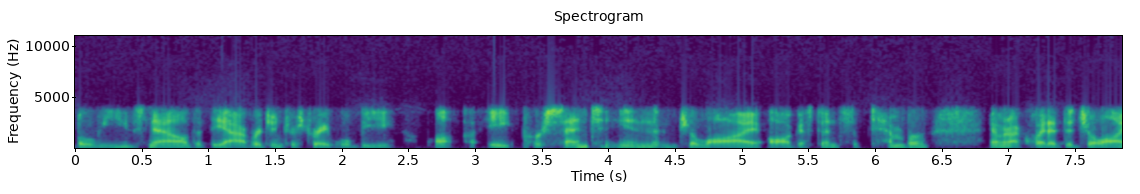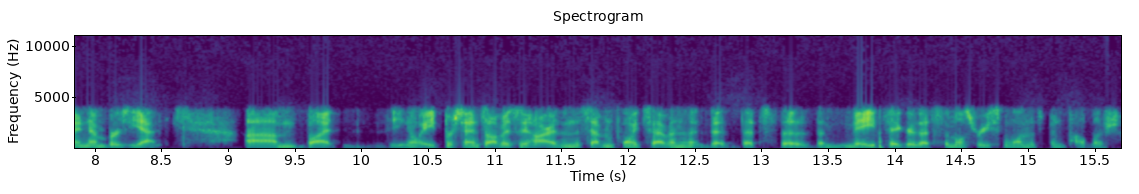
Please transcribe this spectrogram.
believes now that the average interest rate will be 8% uh, in July, August, and September. And we're not quite at the July numbers yet. Um, but you know, eight percent is obviously higher than the seven point seven. That that's the the May figure. That's the most recent one that's been published.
